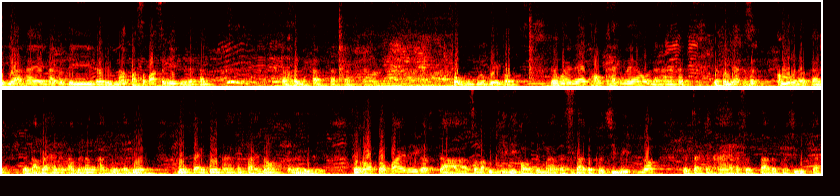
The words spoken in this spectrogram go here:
นุญาตให้นักดนตรีไปดื่มน้ำปัสสาวะสักนิดหนึ่งแล้วกันผมมือเบรกก่อนไม่ไหวแล้วท้องแข็งแล้วนะฮะเดี๋ยวขออนุญาตสักครู่แล้วกันนะครับแล้วให้นักงานไปนั่งพักเหนื่อยกันด้วยโบกนแป้งเดินหน้ากันไปเนาะเออรอบต่อไปนี้ก็จะสำหรับคุณพี่ที่ขอขึ้นมาแบบสไตล์แบบเพื่อชีวิตเนาะจะจ่ายจัดกันให้แบบสไตล์แบบเพื่อชีวิตกัน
